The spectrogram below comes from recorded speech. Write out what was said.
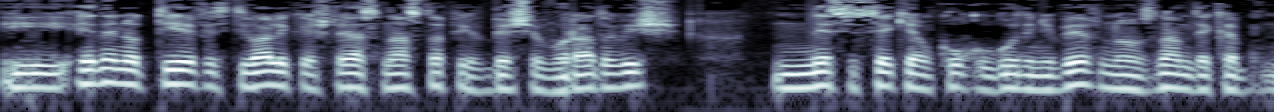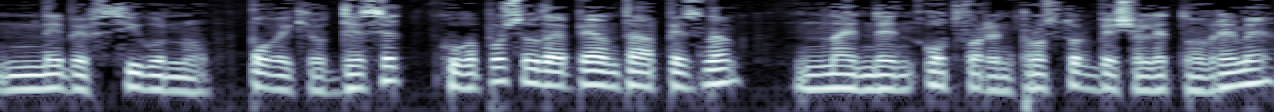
И еден од тие фестивали кај што јас настапив беше во Радовиш, Не се сеќавам колку години бев, но знам дека не бев сигурно повеќе од 10. Кога почнав да ја пеам таа песна, на еден отворен простор, беше летно време,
